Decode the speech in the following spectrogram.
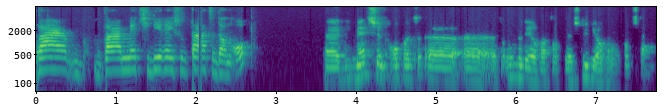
Waar, waar match je die resultaten dan op? Uh, die matchen op het, uh, uh, het onderdeel wat op de studieovereenkomst staat.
